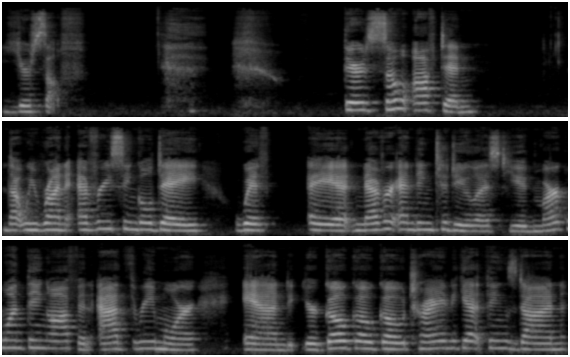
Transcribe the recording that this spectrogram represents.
yourself. There's so often that we run every single day with a never ending to do list. You'd mark one thing off and add three more, and you're go, go, go, trying to get things done.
